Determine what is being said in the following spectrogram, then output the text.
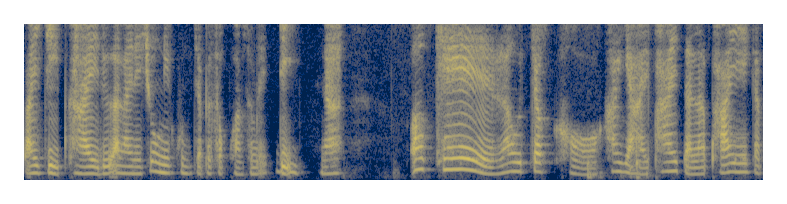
ไปจีบใครหรืออะไรในช่วงนี้คุณจะประสบความสำเร็จดีนะ โอเค เราจะขอขยายไพ่แต่ละไพ่ให้กับ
